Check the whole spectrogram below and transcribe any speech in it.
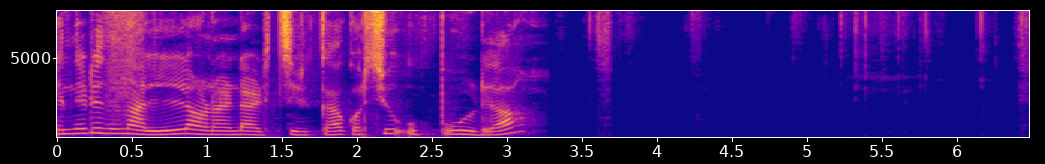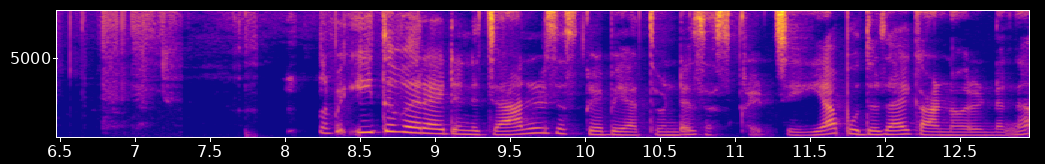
എന്നിട്ട് ഇത് നല്ലോണം അടിച്ചെടുക്കുക കുറച്ച് ഉപ്പും ഇടുക. അപ്പോൾ ഇതുവരെയായിട്ട് എന്റെ ചാനൽ സബ്സ്ക്രൈബ് ചെയ്യാത്തതുകൊണ്ട് സബ്സ്ക്രൈബ് ചെയ്യുക. പുതുതായി കാണുന്നവരുണ്ടെങ്കിൽ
